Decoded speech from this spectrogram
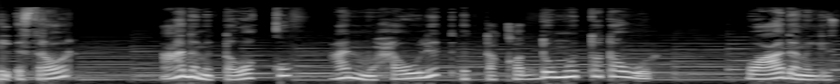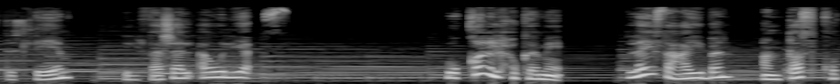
الإصرار عدم التوقف عن محاولة التقدم والتطور وعدم الاستسلام للفشل أو اليأس. وقال الحكماء ليس عيبا أن تسقط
